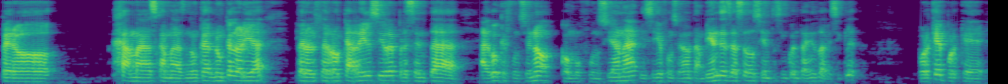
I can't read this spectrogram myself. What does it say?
pero jamás, jamás, nunca, nunca lo haría. Pero el ferrocarril sí representa algo que funcionó, como funciona y sigue funcionando también desde hace 250 años la bicicleta. ¿Por qué? Porque,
